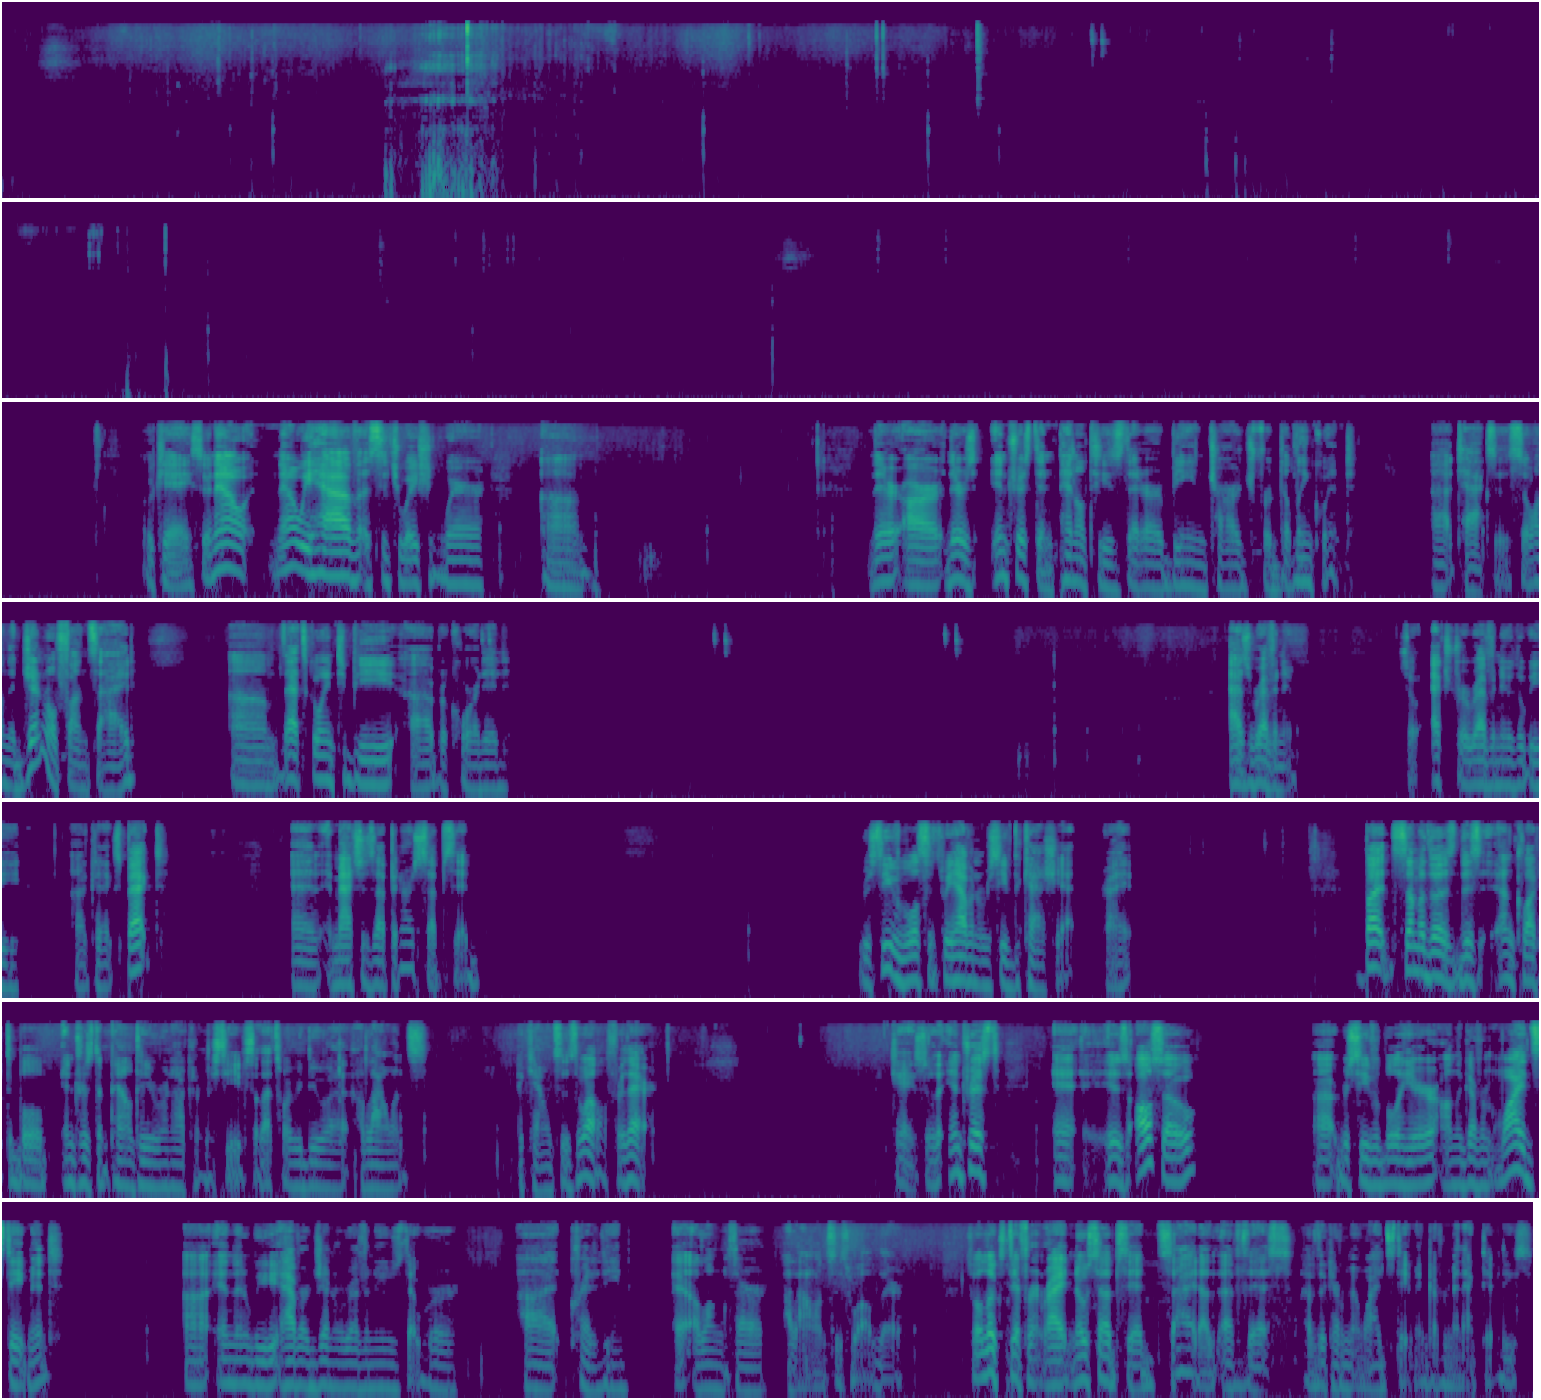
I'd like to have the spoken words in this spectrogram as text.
Okay, so now now we have a situation where um, there are there's interest and penalties that are being charged for delinquent uh, taxes. So on the general fund side, um, that's going to be uh, recorded as revenue. So extra revenue that we uh, can expect and it matches up in our subsid. Receivable since we haven't received the cash yet, right? But some of the this uncollectible interest and penalty we're not going to receive, so that's why we do a allowance accounts as well for there. Okay, so the interest eh, is also uh, receivable here on the government-wide statement. Uh, and then we have our general revenues that we're uh, crediting uh, along with our allowance as well there. So it looks different, right? No subsid side of, of this, of the government-wide statement, government activities.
